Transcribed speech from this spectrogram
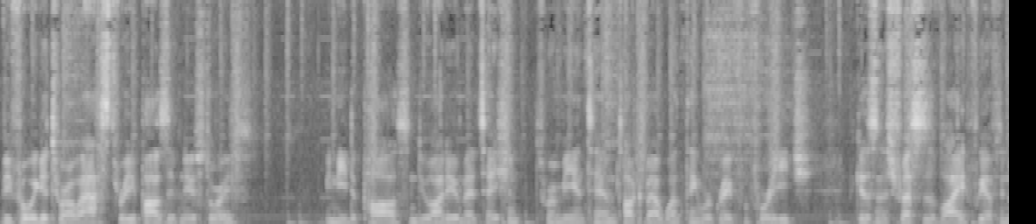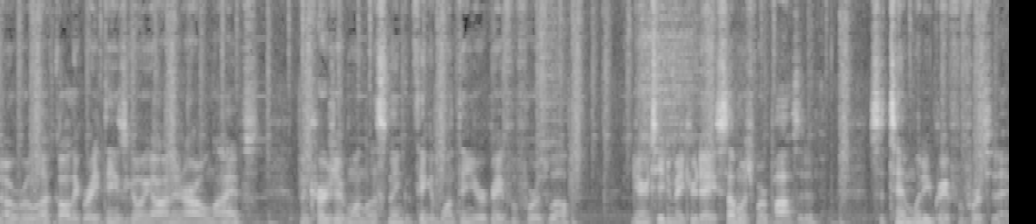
Before we get to our last three positive news stories, we need to pause and do audio meditation. It's where me and Tim talk about one thing we're grateful for each. Because in the stresses of life, we often overlook all the great things going on in our own lives. We encourage everyone listening to think of one thing you're grateful for as well. Guaranteed to make your day so much more positive. So, Tim, what are you grateful for today?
